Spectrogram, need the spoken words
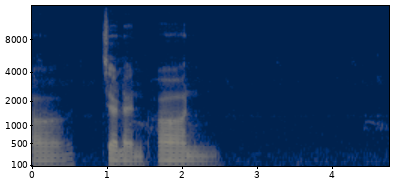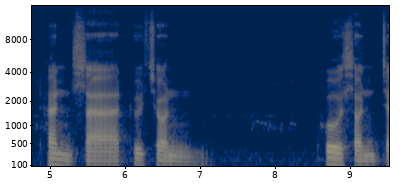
อเจริญพร ท่านสาธุชน ผู้สนใจ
